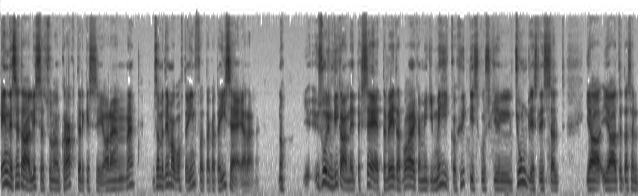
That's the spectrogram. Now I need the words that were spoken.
enne seda lihtsalt sul on karakter, kes ei arene, me saame tema kohta infot, aga ta ise ei arene. noh, suurim viga on näiteks see, et ta veedab aega mingi Mehhiko hütis kuskil džunglis lihtsalt ja, ja teda seal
